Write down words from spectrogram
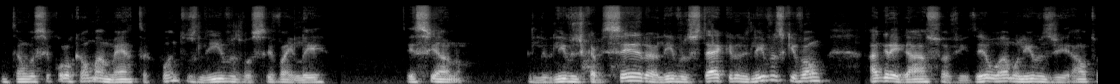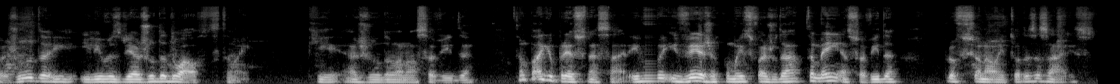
Então, você colocar uma meta: quantos livros você vai ler esse ano? Livros de cabeceira, livros técnicos, livros que vão agregar à sua vida. Eu amo livros de autoajuda e, e livros de ajuda do alto também, que ajudam a nossa vida. Então, pague o preço nessa área e, e veja como isso vai ajudar também a sua vida profissional em todas as áreas.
